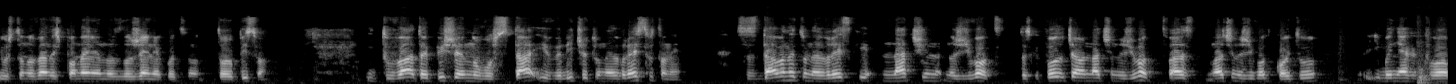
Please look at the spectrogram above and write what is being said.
и установено изпълнение на задължения, което той описва. И това той пише новостта и величието на еврейството ни. Създаването на еврейски начин на живот. Тоест, какво означава начин на живот? Това е начин на живот, който има някаква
